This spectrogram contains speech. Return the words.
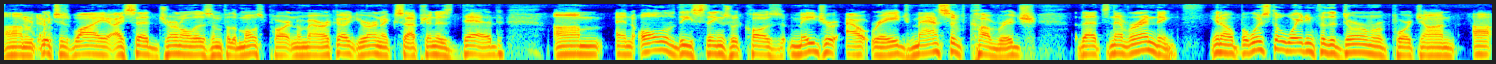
um, no which is why I said journalism, for the most part in America, you're an exception, is dead. Um, and all of these things would cause major outrage, massive coverage that's never ending. You know, but we're still waiting for the Durham report, John. Uh,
